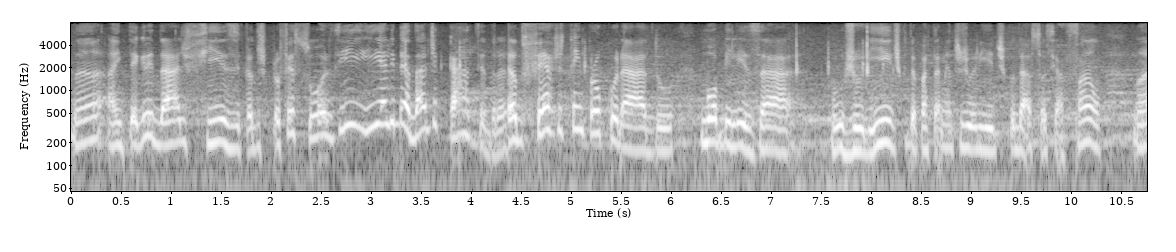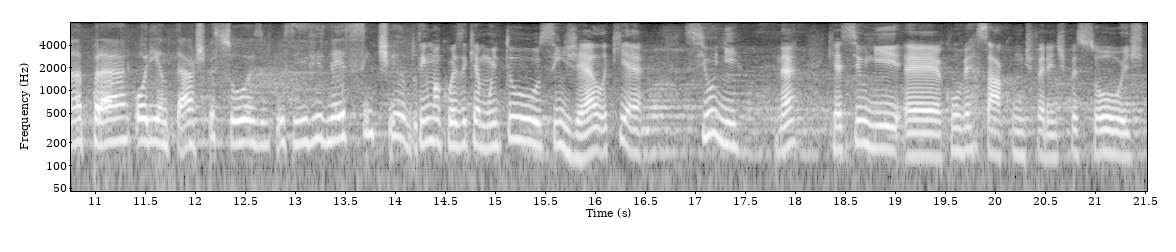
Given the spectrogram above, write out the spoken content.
né, a integridade física dos professores e, e a liberdade de cátedra. A UFERJ tem procurado mobilizar o jurídico, o departamento jurídico da associação, é, para orientar as pessoas, inclusive nesse sentido. Tem uma coisa que é muito singela, que é se unir, né? Que é se unir, é, conversar com diferentes pessoas.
